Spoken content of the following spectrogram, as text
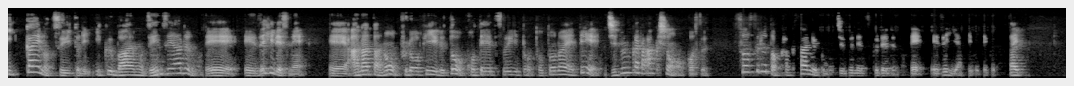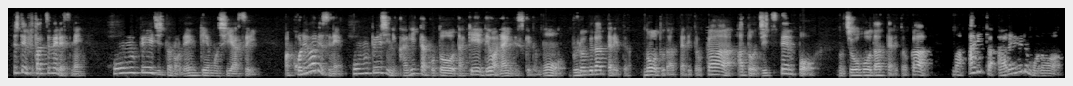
1回のツイートで行く場合も全然あるので、えー、ぜひですね、えー、あなたのプロフィールと固定ツイートを整えて、自分からアクションを起こす。そうすると拡散力も自分で作れるので、えー、ぜひやってみてください。そして2つ目ですね、ホームページとの連携もしやすい。ま、これはですね、ホームページに限ったことだけではないんですけども、ブログだったりと、ノートだったりとか、あと実店舗の情報だったりとか、まあ、ありとあらゆるもの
